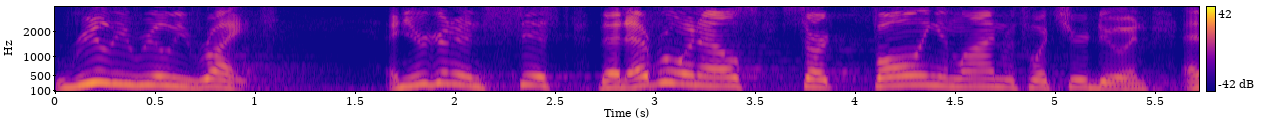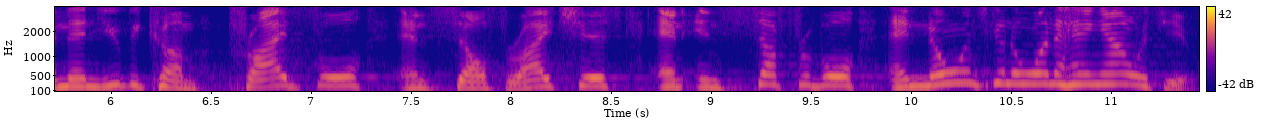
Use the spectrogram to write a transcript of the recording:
really, really right. And you're going to insist that everyone else start falling in line with what you're doing. And then you become prideful and self righteous and insufferable. And no one's going to want to hang out with you.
